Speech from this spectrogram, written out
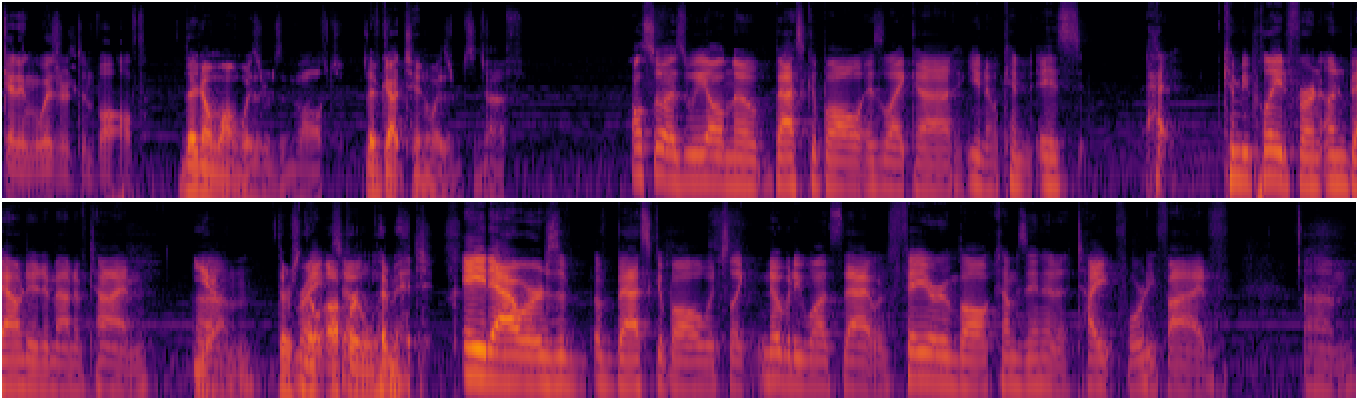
getting wizards involved. They don't want wizards involved. They've got ten wizards enough. Also, as we all know, basketball is like uh, you know, can is ha, can be played for an unbounded amount of time. Yeah, Um, There's right, no upper so limit. Eight hours of, of basketball, which like nobody wants that. Fair ball comes in at a tight forty-five. Um,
